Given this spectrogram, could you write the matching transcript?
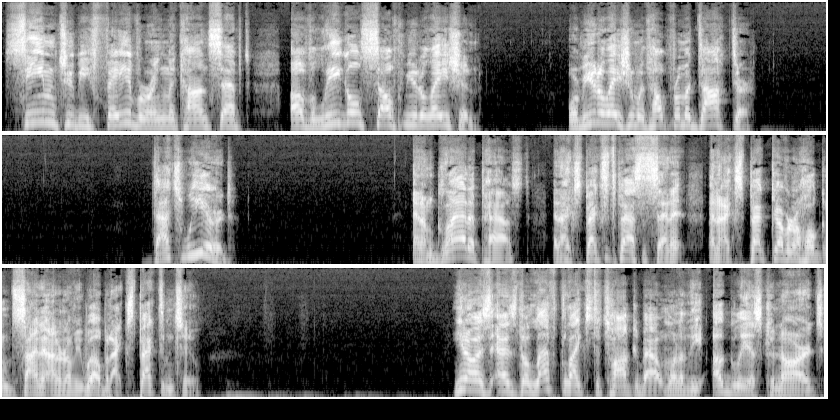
seem to be favoring the concept of legal self mutilation or mutilation with help from a doctor. That's weird. And I'm glad it passed, and I expect it to pass the Senate, and I expect Governor Holcomb to sign it. I don't know if he will, but I expect him to. You know, as, as the left likes to talk about, one of the ugliest canards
